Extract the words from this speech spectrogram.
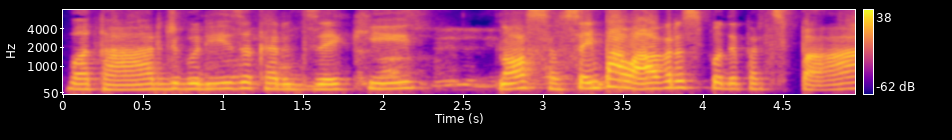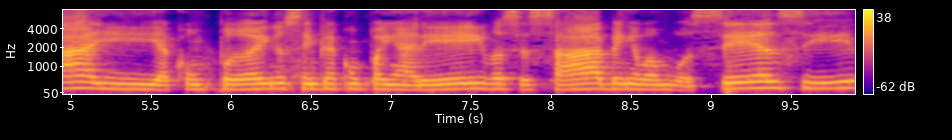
Boa tarde, Guriza. Eu quero dizer que, nossa, sem palavras poder participar e acompanho, sempre acompanharei, vocês sabem, eu amo vocês e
